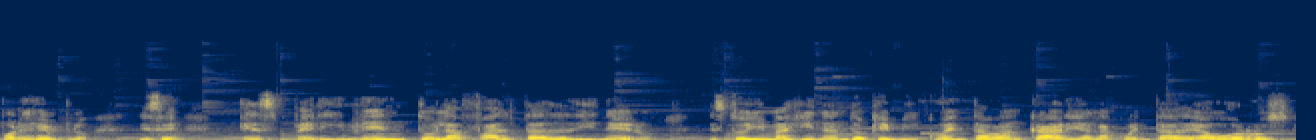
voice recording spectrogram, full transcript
Por ejemplo, dice, experimento la falta de dinero. Estoy imaginando que mi cuenta bancaria, la cuenta de ahorros,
